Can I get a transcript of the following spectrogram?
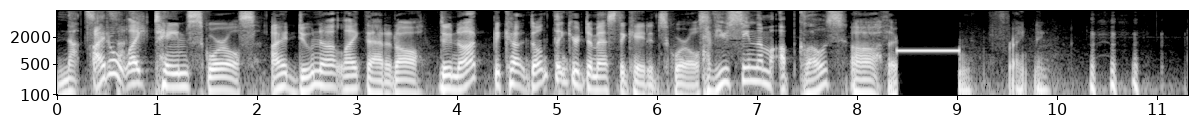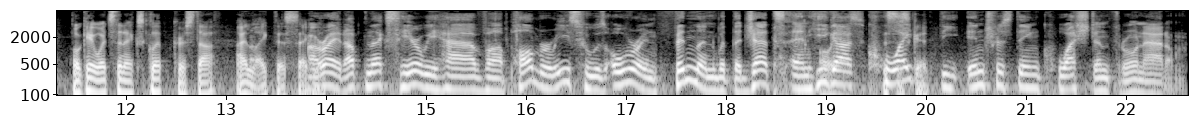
nuts. I don't such. like tame squirrels. I do not like that at all. Do not because don't think you're domesticated squirrels. Have you seen them up close? Oh, they're frightening. okay, what's the next clip, Christoph? I like this segment. All right, up next here we have uh, Paul Maurice, who was over in Finland with the Jets, and he Oh, got yes. Quite the interesting question thrown at him.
